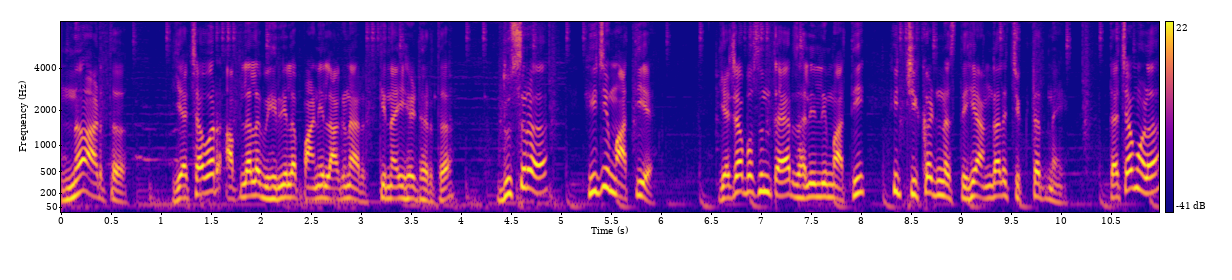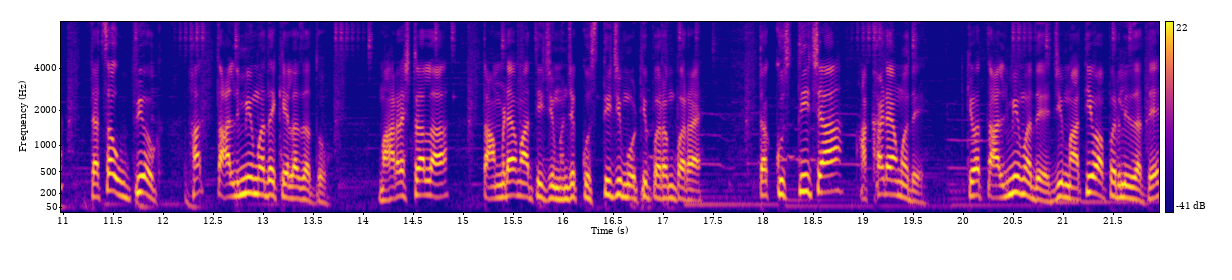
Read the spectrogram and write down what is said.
न आडतं याच्यावर आपल्याला विहिरीला पाणी लागणार की नाही हे ठरतं. दुसरं ही जी माती आहे याच्यापासून तयार झालेली माती ही चिकट नसते ही अंगाला चिकटत नाही. त्याच्यामुळं त्याचा उपयोग हा तालमीमध्ये केला जातो. महाराष्ट्राला तांबड्या मातीची म्हणजे कुस्तीची मोठी परंपरा आहे. त्या कुस्तीच्या आखाड्यामध्ये किंवा तालमीमध्ये जी माती वापरली जाते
